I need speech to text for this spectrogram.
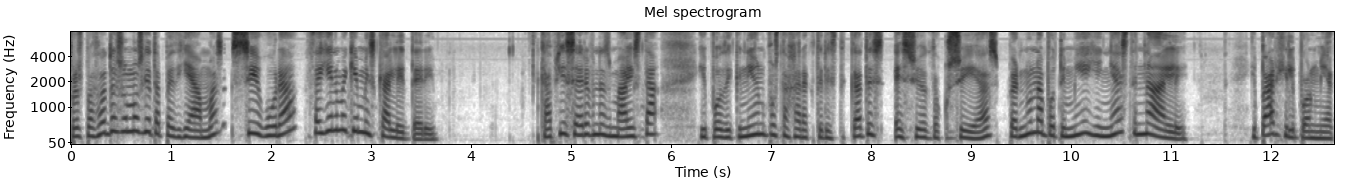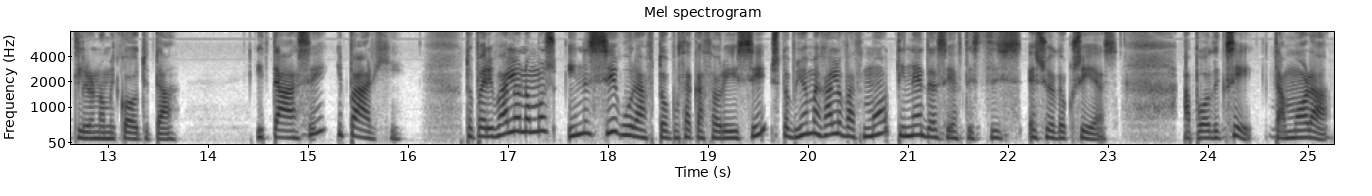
Προσπαθώντας όμως για τα παιδιά μας, σίγουρα θα γίνουμε κι εμείς καλύτεροι. Κάποιες έρευνες μάλιστα υποδεικνύουν πως τα χαρακτηριστικά της αισιοδοξίας περνούν από τη μία γενιά στην άλλη. Υπάρχει λοιπόν μια κληρονομικότητα. Η τάση υπάρχει. Το περιβάλλον όμως είναι σίγουρα αυτό που θα καθορίσει στο πιο μεγάλο βαθμό την ένταση αυτής της αισιοδοξίας. Απόδειξη, τα μωρά,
